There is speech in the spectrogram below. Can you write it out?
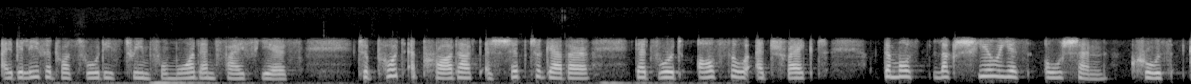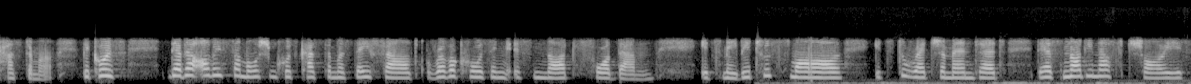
I believe it was Rudi's dream for more than five years to put a product, a ship together that would also attract the most luxurious ocean cruise customer. Because there were always some ocean cruise customers they felt river cruising is not for them. It's maybe too small it's too regimented there's not enough choice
